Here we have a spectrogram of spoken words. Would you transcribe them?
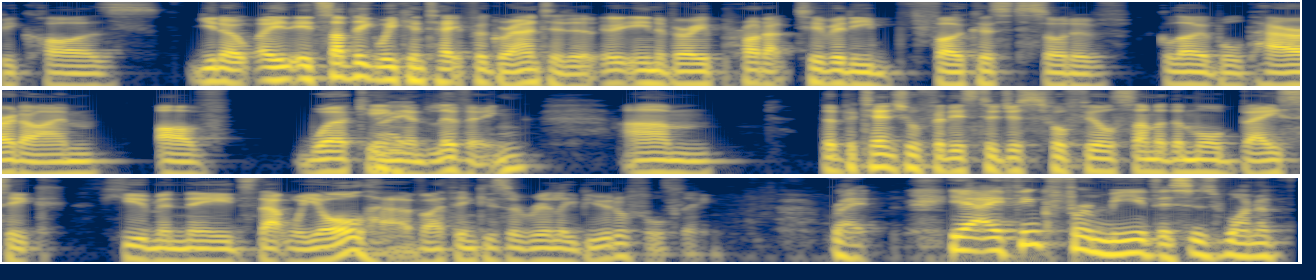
because, you know, it, it's something we can take for granted in a very productivity focused sort of global paradigm of working Right. and living um, the potential for this to just fulfill some of the more basic human needs that we all have, I think, is a really beautiful thing. Right. Yeah, I think for me, this is one of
